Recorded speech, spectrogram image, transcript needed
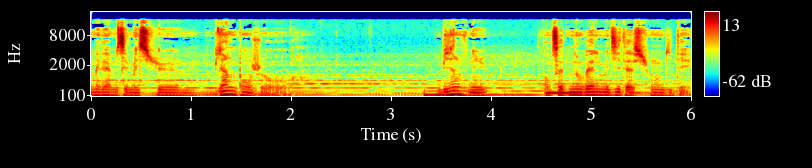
Mesdames et messieurs, bien le bonjour. Bienvenue dans cette nouvelle méditation guidée.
